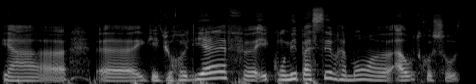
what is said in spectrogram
qu'il y, a du relief, et qu'on est passé vraiment à autre chose.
